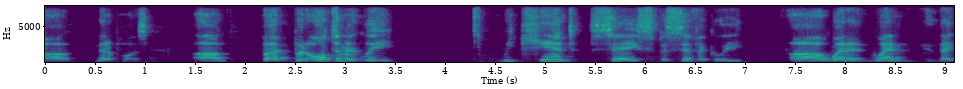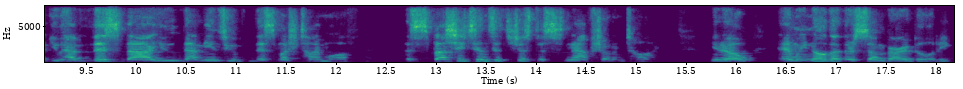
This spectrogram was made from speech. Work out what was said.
uh, menopause. Um, but but ultimately, we can't say specifically uh, when it when that you have this value, that means you have this much time off, especially since it's just a snapshot in time, you know, and we know that there's some variability.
